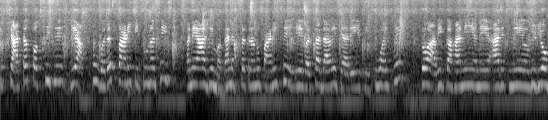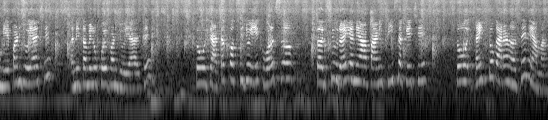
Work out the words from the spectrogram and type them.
એક ચાતક પક્ષી છે, જે આખું વરસ પાણી પીતું નથી અને આ જે મઘા નક્ષત્રનું પાણી છે, એ વરસાદ આવે ત્યારે એ પીતું હોય છે. તો આવી કહાની અને આ રીતની વીડિયો મેં પણ જોયા છે અને તમે લોકોએ પણ જોયા હશે. તો ચાતક પક્ષી જો એક વર્ષ તરસ્યું રહી અને આ પાણી પી શકે છે તો કંઈક તો કારણ હશે ને આમાં.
